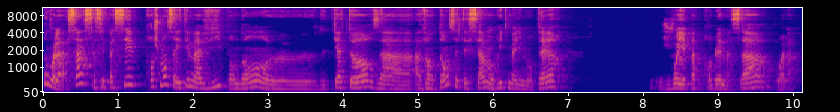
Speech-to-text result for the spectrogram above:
Donc voilà, ça, ça s'est passé, franchement, ça a été ma vie pendant euh, de 14 à, à 20 ans, c'était ça mon rythme alimentaire. Je voyais pas de problème à ça, voilà.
